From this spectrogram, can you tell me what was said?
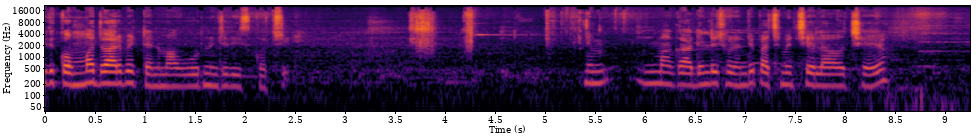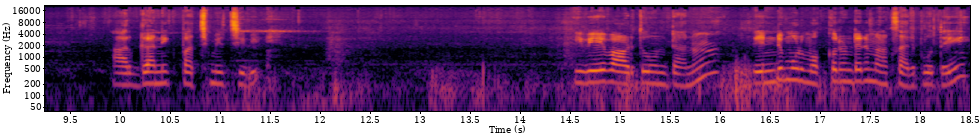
ఇది కొమ్మ ద్వారా పెట్టాను మా ఊరు నుంచి తీసుకొచ్చి. మా గార్డెన్లో చూడండి పచ్చిమిర్చి ఎలా వచ్చాయో. ఆర్గానిక్ పచ్చిమిర్చి ఇవి. ఇవే వాడుతూ ఉంటాను. రెండు మూడు మొక్కలు ఉంటేనే మనకు సరిపోతాయి.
